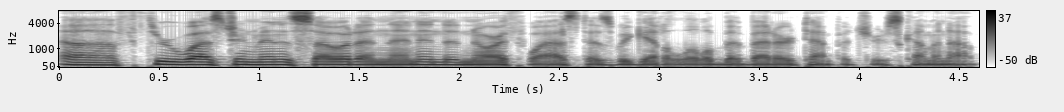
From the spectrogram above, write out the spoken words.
uh, through western Minnesota and then into northwest as we get a little bit better temperatures coming up.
